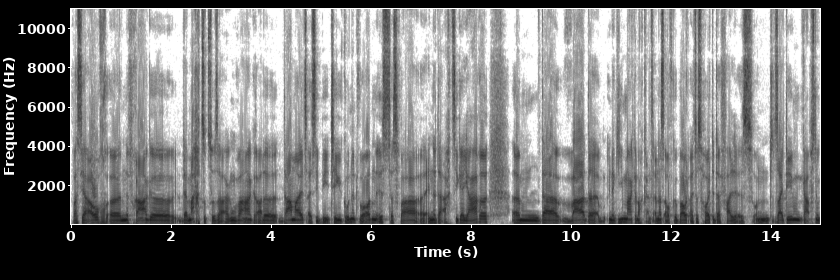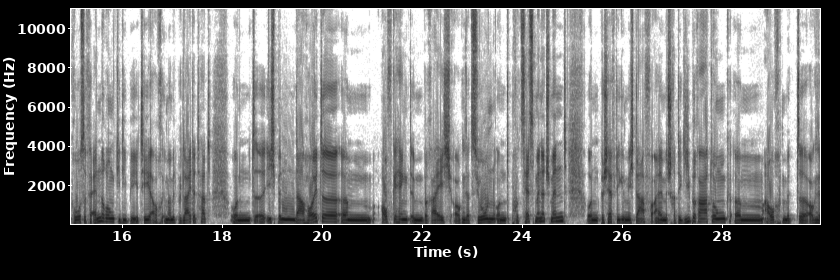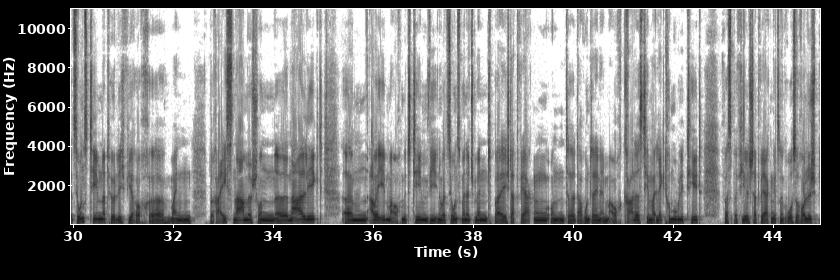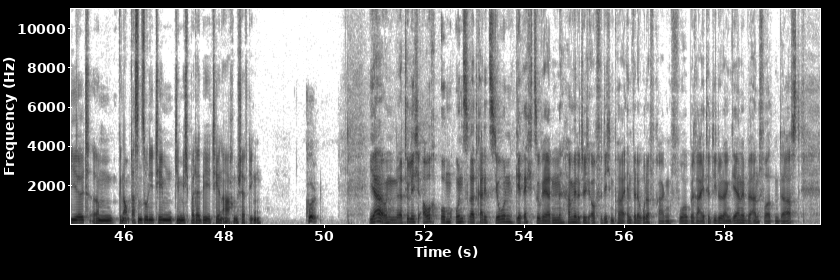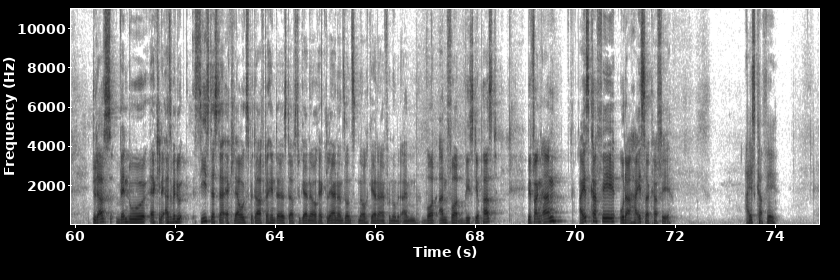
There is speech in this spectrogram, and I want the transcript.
was ja auch äh, eine Frage der Macht sozusagen war, gerade damals, als die BET gegründet worden ist, das war äh, Ende der 80er Jahre, ähm, da war der Energiemarkt ja noch ganz anders aufgebaut, als es heute der Fall ist. Und seitdem gab es eine große Veränderung, die die BET auch immer mit begleitet hat. Und äh, ich bin da heute ähm, aufgehängt im Bereich Bereich Organisation und Prozessmanagement und beschäftige mich da vor allem mit Strategieberatung, ähm, auch mit äh, Organisationsthemen natürlich, wie auch äh, mein Bereichsname schon äh, nahelegt, ähm, aber eben auch mit Themen wie Innovationsmanagement bei Stadtwerken und äh, darunter eben auch gerade das Thema Elektromobilität, was bei vielen Stadtwerken jetzt eine große Rolle spielt. Ähm, genau, das sind so die Themen, die mich bei der BET in Aachen beschäftigen. Cool. Ja, und natürlich auch, um unserer Tradition gerecht zu werden, haben wir natürlich auch für dich ein paar Entweder-Oder-Fragen vorbereitet, die du dann gerne beantworten darfst. Du darfst, wenn du also wenn du siehst, dass da Erklärungsbedarf dahinter ist, darfst du gerne auch erklären, ansonsten auch gerne einfach nur mit einem Wort antworten, wie es dir passt. Wir fangen an. Eiskaffee oder heißer Kaffee? Eiskaffee.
